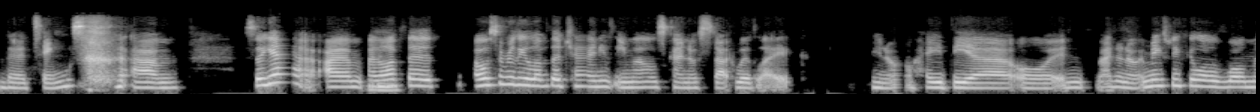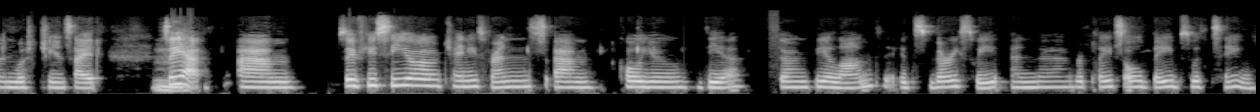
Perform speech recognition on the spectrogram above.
they're Tings. um, so yeah, um, I mm. love that. I also really love that Chinese emails kind of start with like, you know, "Hey dear," or I don't know. It makes me feel all warm and mushy inside. Mm. So yeah. Um, so if you see your Chinese friends um, call you dear, don't be alarmed. It's very sweet, and uh, replace all babes with ting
